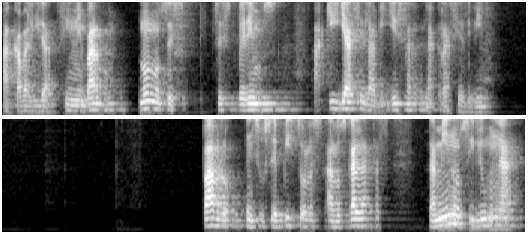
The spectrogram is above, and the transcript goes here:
a cabalidad. Sin embargo, no nos desesperemos. Aquí yace la belleza de la gracia divina. Pablo, en sus epístolas a los Gálatas, también nos ilumina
